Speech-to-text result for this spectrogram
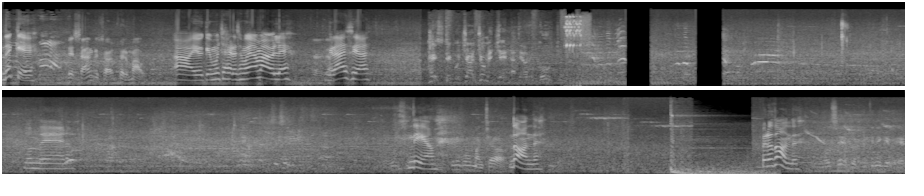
¿De qué? De sangre se ha enfermado. Ay, ok, muchas gracias, muy amable. Gracias. Este muchacho me llena de orgullo. ¿Dónde era? Dígame, Tiene como manchado. ¿dónde? ¿Pero dónde? No sé, pero ¿qué tiene que ver?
